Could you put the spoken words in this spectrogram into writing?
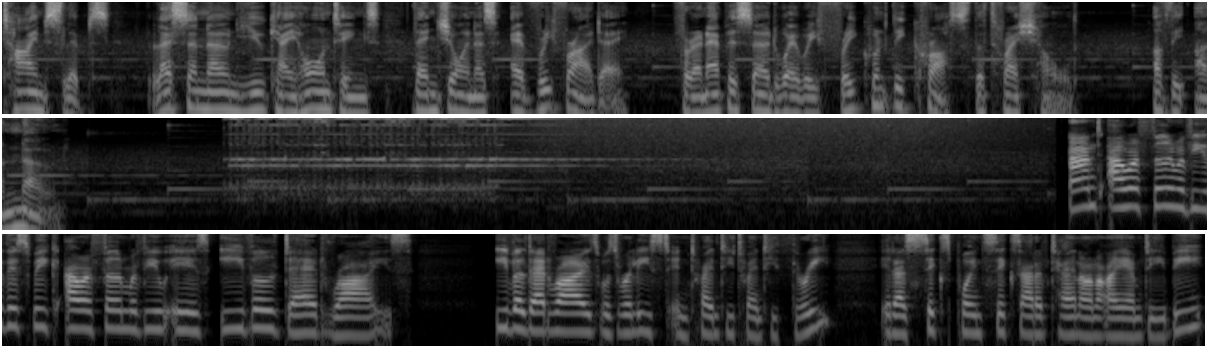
time slips, lesser known UK hauntings, then join us every Friday for an episode where we frequently cross the threshold of the unknown. And our film review this week, our film review is Evil Dead Rise. Evil Dead Rise was released in 2023. It has 6.6 out of 10 on IMDb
